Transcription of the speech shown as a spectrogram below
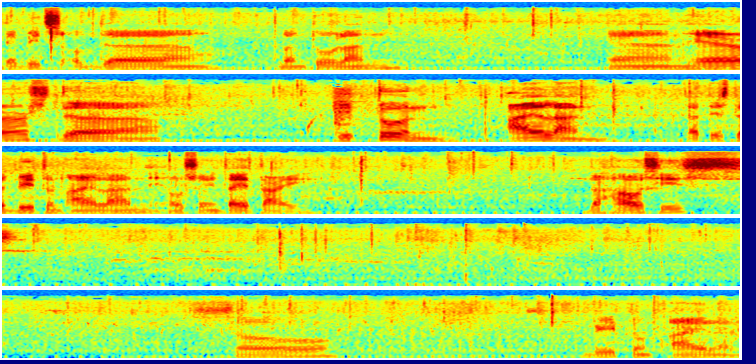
The beach of the Bantulan. And here's the Bitun Island. That is the Bitun Island, also in Taytay. The houses. So, Bitun Island.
